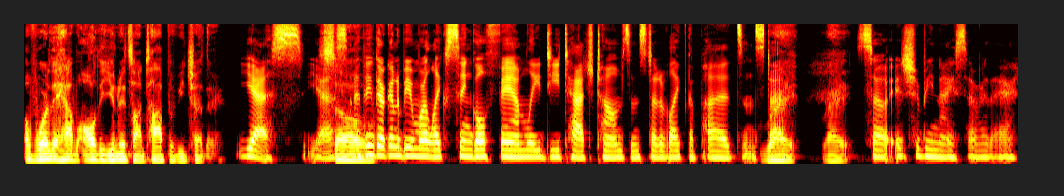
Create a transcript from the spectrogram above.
of where they have all the units on top of each other. Yes. Yes. So, I think they're going to be more like single family detached homes instead of like the PUDs and stuff. Right. Right. So it should be nice over there,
